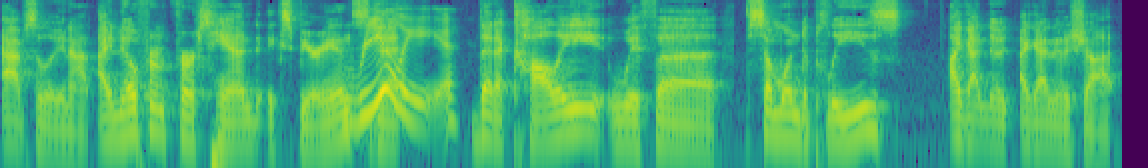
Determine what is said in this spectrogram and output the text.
Absolutely not. I know from firsthand experience that- Really? that, a collie with uh, someone to please, I got no I got no shot.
